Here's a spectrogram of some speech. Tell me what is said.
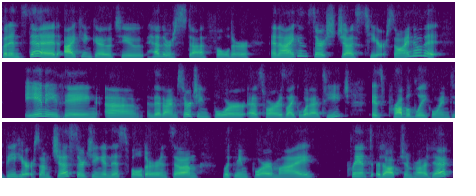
but instead i can go to heather's stuff folder and i can search just here so i know that anything um, that I'm searching for as far as like what I teach is probably going to be here. So I'm just searching in this folder. And so I'm looking for my plant adoption project.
